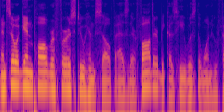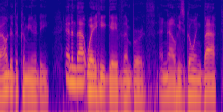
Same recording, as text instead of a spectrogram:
And so again, Paul refers to himself as their father because he was the one who founded the community, and in that way he gave them birth. And now he's going back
